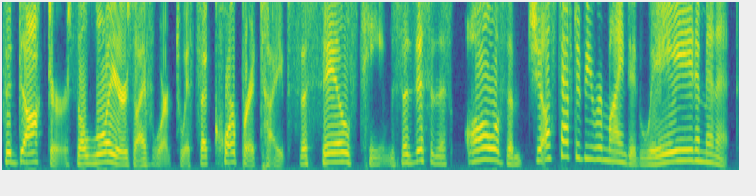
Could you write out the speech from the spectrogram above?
the doctors, the lawyers I've worked with, the corporate types, the sales teams, the this and this, all of them just have to be reminded wait a minute,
